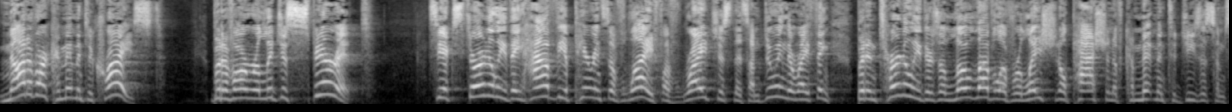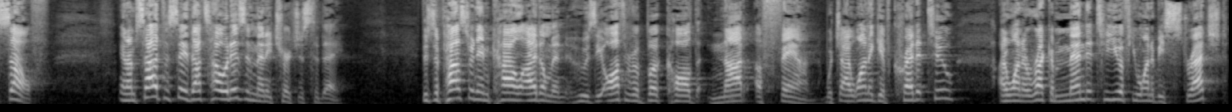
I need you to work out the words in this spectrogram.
not of our commitment to Christ, but of our religious spirit. See, externally, they have the appearance of life, of righteousness. I'm doing the right thing. But internally, there's a low level of relational passion, of commitment to Jesus himself. And I'm sad to say that's how it is in many churches today. There's a pastor named Kyle Idleman who's the author of a book called Not a Fan, which I want to give credit to. I want to recommend it to you if you want to be stretched.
